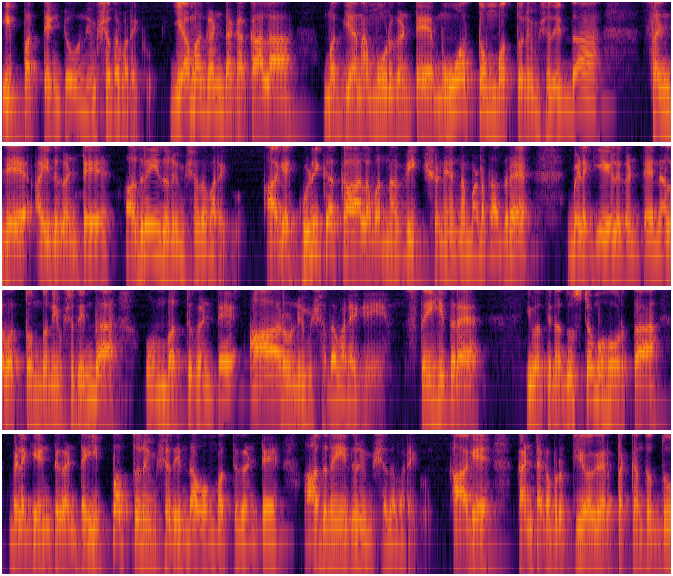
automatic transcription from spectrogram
ಇಪ್ಪತ್ತೆಂಟು ನಿಮಿಷದವರೆಗೂ. ಯಮಗಂಟಕ ಕಾಲ ಮಧ್ಯಾಹ್ನ ಮೂರು ಗಂಟೆ ಮೂವತ್ತೊಂಬತ್ತು ನಿಮಿಷದಿಂದ ಸಂಜೆ ಐದು ಗಂಟೆ ಹದಿನೈದು ನಿಮಿಷದವರೆಗೂ. ಹಾಗೆ ಗುಳಿಕ ಕಾಲವನ್ನು ವೀಕ್ಷಣೆಯನ್ನು ಮಾಡೋದಾದರೆ ಬೆಳಗ್ಗೆ ಏಳು ಗಂಟೆ ನಲವತ್ತೊಂದು ನಿಮಿಷದಿಂದ ಒಂಬತ್ತು ಗಂಟೆ ಆರು ನಿಮಿಷದವರೆಗೆ. ಸ್ನೇಹಿತರೆ, ಇವತ್ತಿನ ದುಷ್ಟ ಮುಹೂರ್ತ ಬೆಳಗ್ಗೆ ಎಂಟು ಗಂಟೆ ಇಪ್ಪತ್ತು ನಿಮಿಷದಿಂದ ಒಂಬತ್ತು ಗಂಟೆ ಹದಿನೈದು ನಿಮಿಷದವರೆಗೂ. ಹಾಗೆ ಕಂಟಕ ವೃತ್ತಿಯೋಗ ಇರತಕ್ಕಂಥದ್ದು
